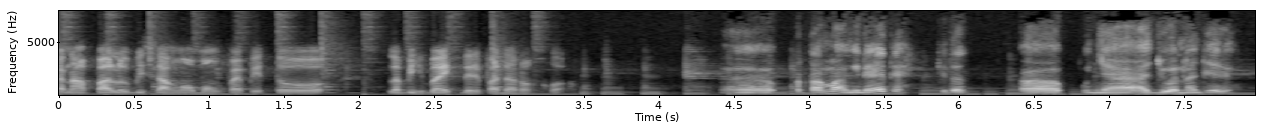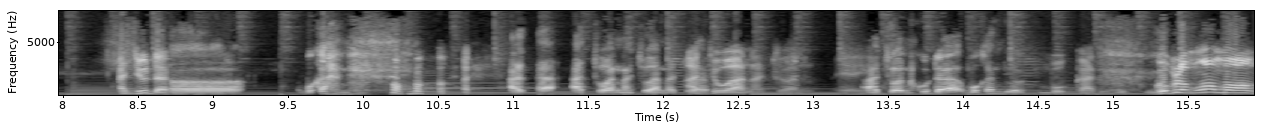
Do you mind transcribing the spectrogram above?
Kenapa lu bisa ngomong vape itu lebih baik daripada rokok? Eh, pertama gini aja deh kita eh, punya ajuan aja deh Ajudan. Eh, bukan acuan acuan acuan acuan, acuan. Iya, iya. acuan kuda bukan Jul Bukan. Gue belum ngomong.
